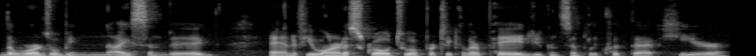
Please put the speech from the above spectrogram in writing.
The words will be nice and big and if you wanted to scroll to a particular page you can simply click that here.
